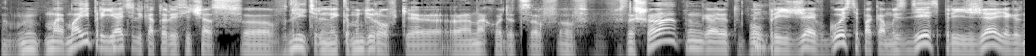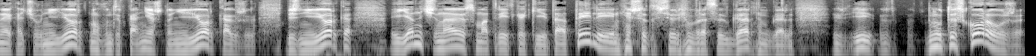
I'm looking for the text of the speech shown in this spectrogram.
Мои приятели, которые сейчас э, в длительной командировке э, находятся в США, говорят, приезжай в гости, пока мы здесь, приезжай. Я говорю, ну, я хочу в Нью-Йорк. Ну, конечно, Нью-Йорк, как же без Нью-Йорка. И я начинаю смотреть какие-то отели, и мне что-то все время бросает Гарлем, Гарлем. И, ну, ты скоро уже?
